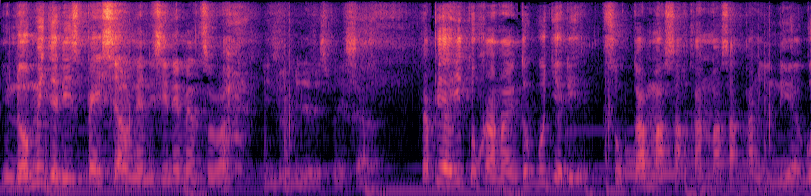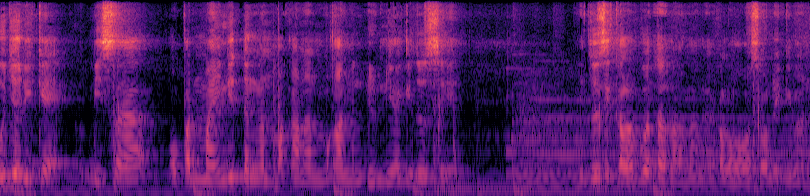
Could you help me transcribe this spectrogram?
Indomie jadi spesial men di sini men semua. Indomie jadi spesial. Tapi ya itu karena itu gue jadi suka masakan masakan India. Gue jadi kayak bisa open minded dengan makanan makanan dunia gitu sih. Itu sih kalau gue tantangannya. Kalau Sony gimana?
